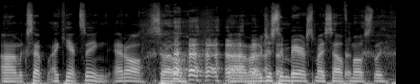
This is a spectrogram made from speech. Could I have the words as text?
Um, except I can't sing at all, so um, I would just embarrass myself mostly.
